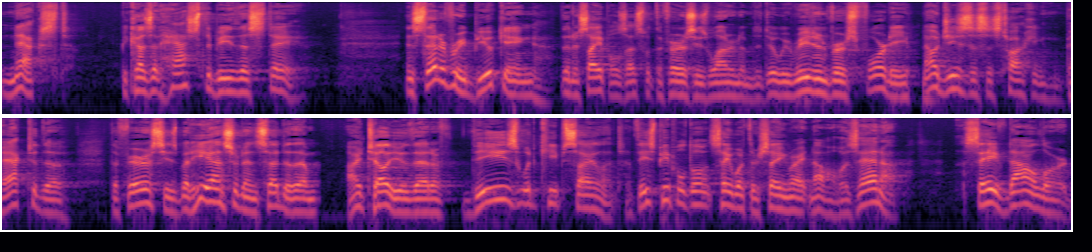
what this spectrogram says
next, because it has to be this day. Instead of rebuking the disciples, that's what the Pharisees wanted him to do, we read in verse 40. Now Jesus is talking back to the, the Pharisees, but he answered and said to them, I tell you that if these would keep silent, if these people don't say what they're saying right now, Hosanna, save now, Lord,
